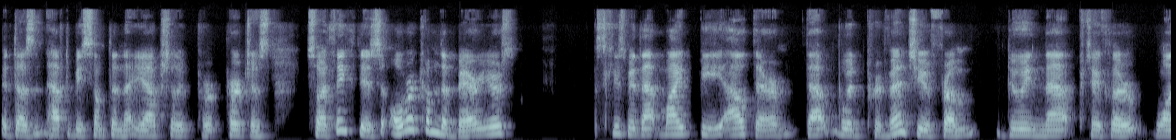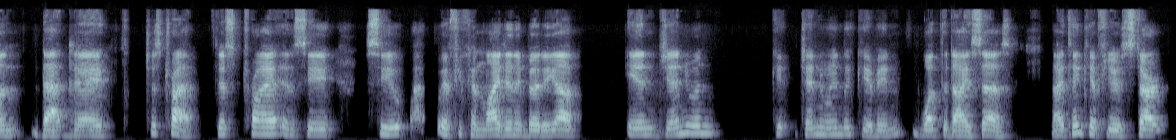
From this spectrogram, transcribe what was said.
It doesn't have to be something that you actually pur- purchase. So I think there's overcome the barriers, excuse me, that might be out there that would prevent you from doing that particular one that day. Just try it. Just try it and see see if you can light anybody up in genuine genuinely giving what the die says. And I think if you start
